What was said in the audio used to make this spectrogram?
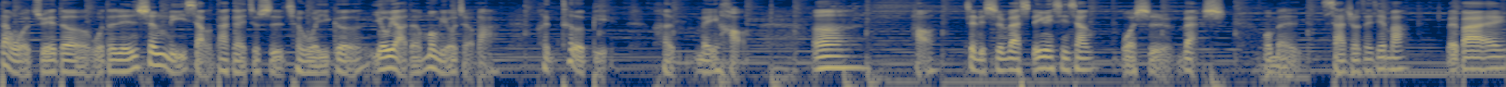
但我觉得我的人生理想大概就是成为一个优雅的梦游者吧，很特别，很美好。嗯，好，这里是 Vash 的音乐信箱，我是 Vash，我们下周再见吧，拜拜。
